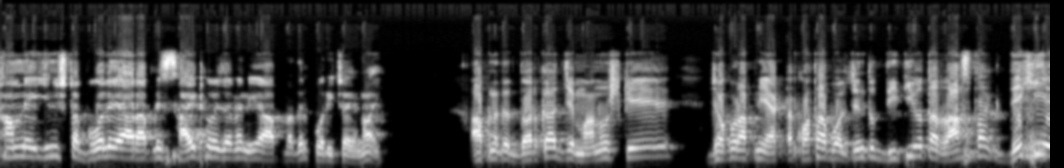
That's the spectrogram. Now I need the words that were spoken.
সামনে এই জিনিসটা বলে আর আপনি সাইড হয়ে যাবেন, এ আপনাদের পরিচয় নয়। আপনাদের দরকার যে মানুষকে যখন আপনি একটা কথা বলছেন, তো দ্বিতীয় তার রাস্তা দেখিয়ে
